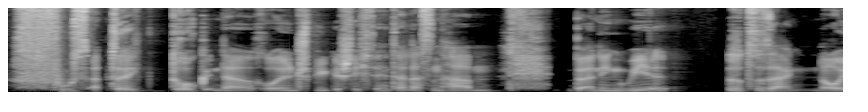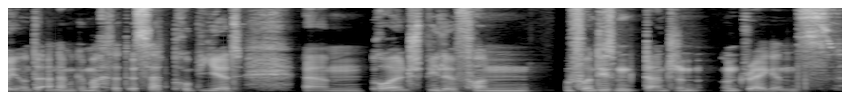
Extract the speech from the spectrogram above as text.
Fußabdruck in der Rollenspielgeschichte hinterlassen haben. Burning Wheel sozusagen neu unter anderem gemacht hat, ist hat probiert, ähm, Rollenspiele von von diesem Dungeon und Dragons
